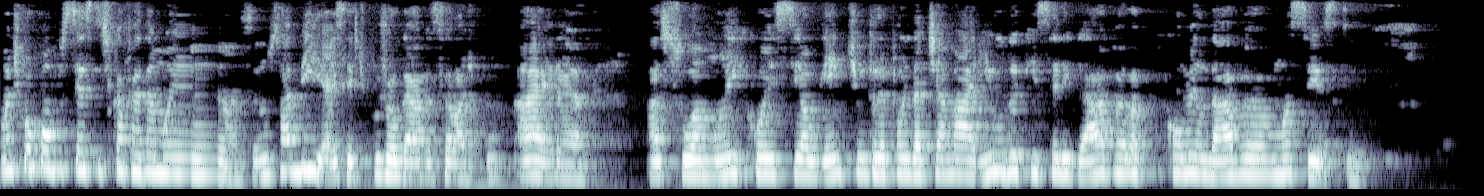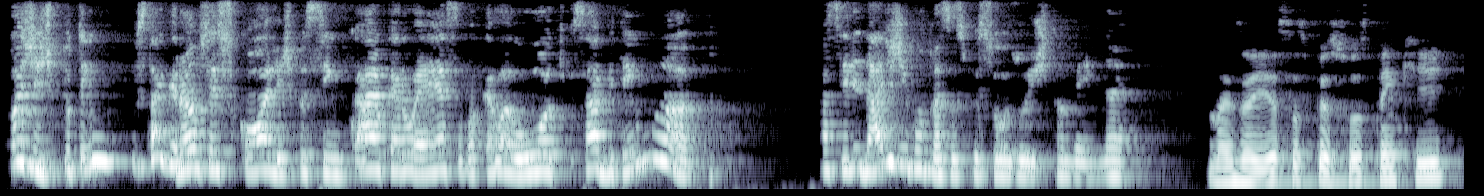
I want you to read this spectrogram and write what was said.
onde que eu compro cesta de café da manhã? Você não sabia. Aí você, tipo, jogava, sei lá, tipo, ah, era a sua mãe que conhecia alguém que tinha um telefone da tia Marilda que você ligava, ela encomendava uma cesta. Hoje, tipo, tem Instagram, você escolhe, tipo assim, ah, eu quero essa com aquela outra, sabe? Tem uma facilidade de encontrar essas pessoas hoje também, né? Mas aí essas pessoas têm que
